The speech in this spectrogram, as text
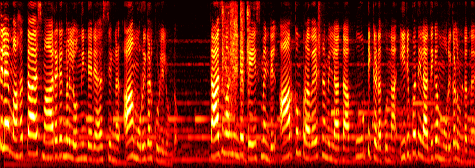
ലോകത്തിലെ മഹത്തായ സ്മാരകങ്ങളിൽ ഒന്നിന്റെ രഹസ്യങ്ങൾ ആ മുറികൾക്കുള്ളിലുണ്ടോ? താജ്മഹലിന്റെ ബേസ്മെന്റിൽ ആർക്കും പ്രവേശനമില്ലാത്ത പൂട്ടിക്കിടക്കുന്ന ഇരുപതിലധികം മുറികളുണ്ടെന്ന്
